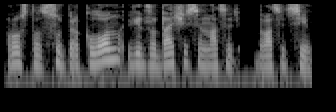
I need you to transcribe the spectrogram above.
просто суперклон від задачі 1727.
